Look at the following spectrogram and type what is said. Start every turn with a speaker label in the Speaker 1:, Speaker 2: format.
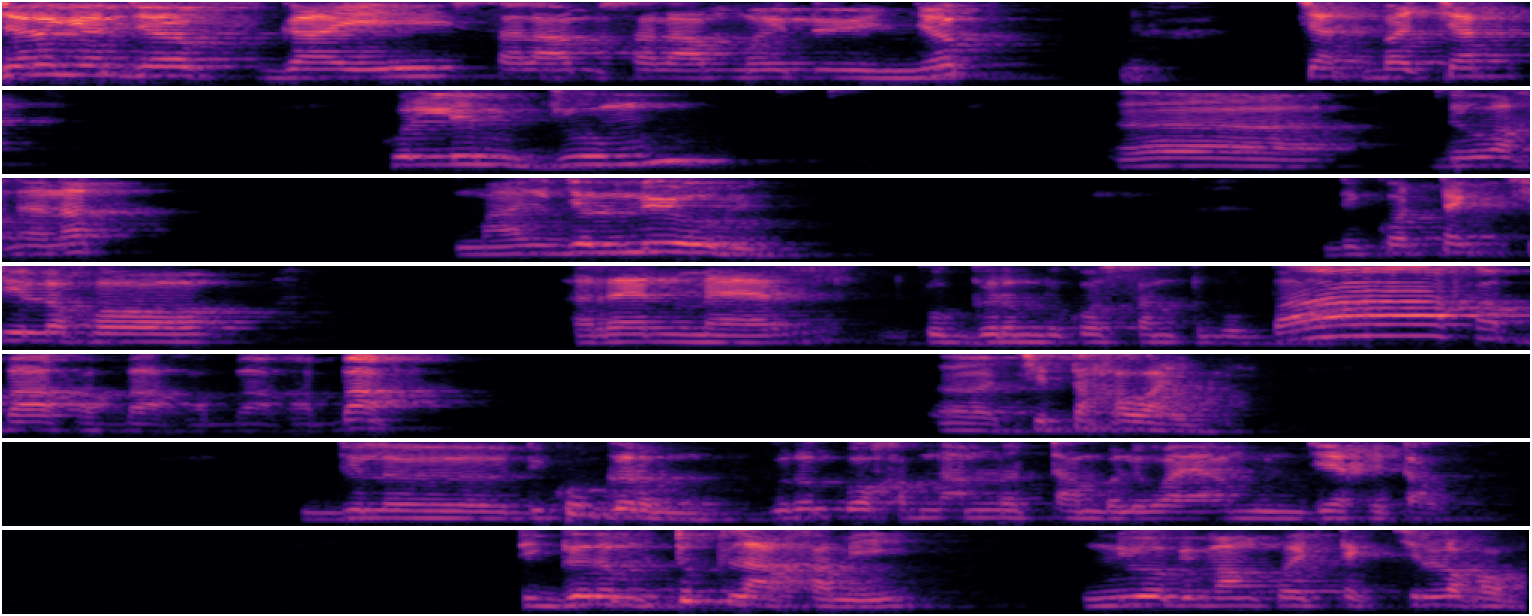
Speaker 1: jërë ngeen jëf gars yi salaam salaam mooy nuyu ñëpp cat ba cat ku lim juum di wax ne nag maa ngi jël nuyoo bi di ko teg ci loxo ren maire di ko gërëm di ko sant bu baax a baax a baax a baax a baax ci taxawaay bi di la di ko gërëm gërëm boo xam ne am na tàmbali waaye amul njeexital di gërëm toute la famille nuyoo bi maa ngi koy teg ci loxoom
